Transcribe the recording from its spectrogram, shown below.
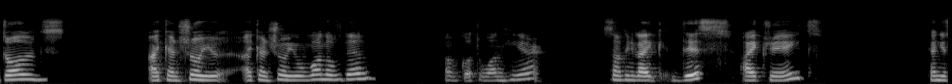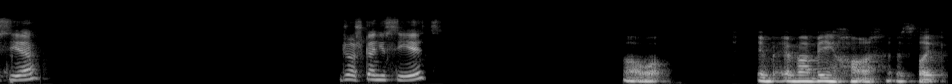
dolls. I can show you. I can show you one of them. I've got one here. Something like this. I create. Can you see it? Josh, can you see it? Oh well, if if I'm being honest, it's like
